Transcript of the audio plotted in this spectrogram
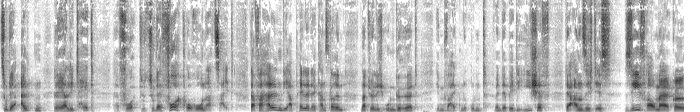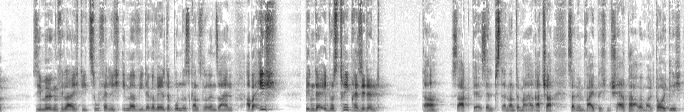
zu der alten Realität, äh, vor, zu, zu der Vor-Corona-Zeit. Da verhallen die Appelle der Kanzlerin natürlich ungehört im weiten Rund, wenn der BDI-Chef der Ansicht ist, Sie, Frau Merkel, Sie mögen vielleicht die zufällig immer wiedergewählte Bundeskanzlerin sein, aber ich bin der Industriepräsident. Da sagt der selbsternannte Maharaja seinem weiblichen Sherpa aber mal deutlich,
